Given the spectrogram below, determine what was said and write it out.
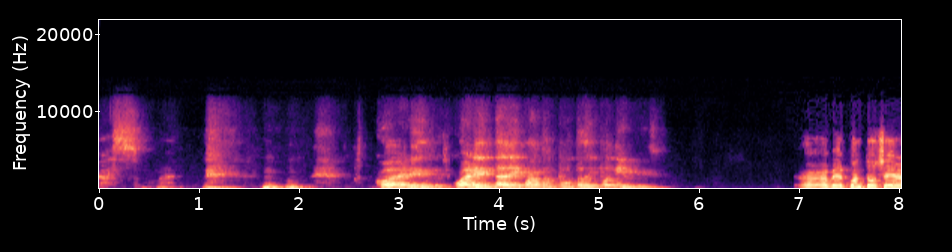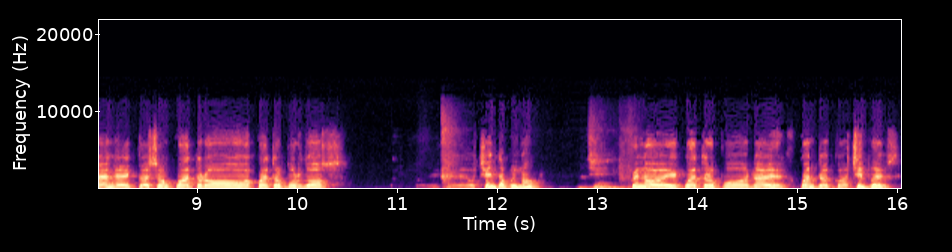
Ah, su madre. 40, 40 de cuántos puntos disponibles? A, a ver, ¿cuántos eran? Eh, Son cuatro, cuatro por dos, eh, 80, pues, ¿no? 80. Pues no, eh, cuatro por, a ver, ¿cuánto? cu- Sí, pues,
